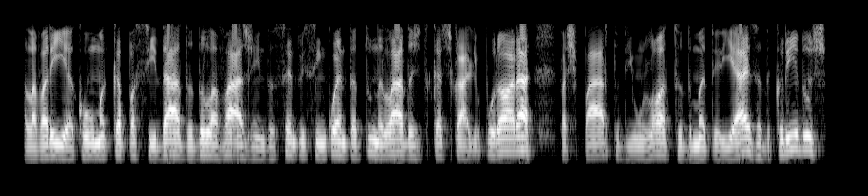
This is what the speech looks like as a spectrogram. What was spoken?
A lavaria, com uma capacidade de lavagem de 150 toneladas de cascalho por hora, faz parte de um lote de materiais adquiridos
